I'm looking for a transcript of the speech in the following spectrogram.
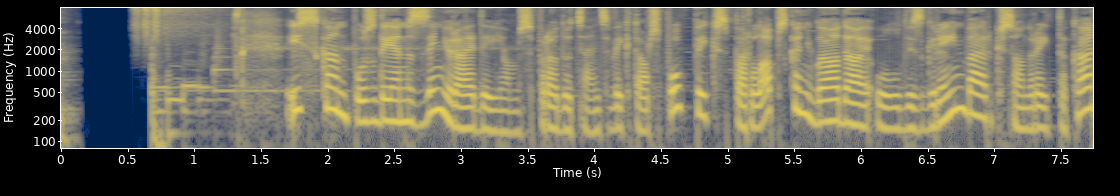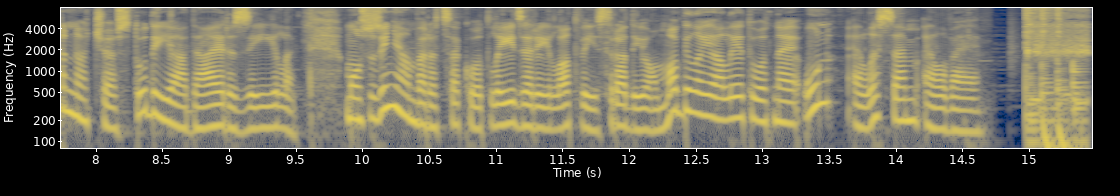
Izskan pusdienas ziņu raidījums. Producents Viktors Pupiks par labskaņu gādāja Uldis Grīnbergs un Rita Karnača studijā Daira Zīle. Mūsu ziņām varat sekot līdzi arī Latvijas radio mobilajā lietotnē un LSM LV. Yeah.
